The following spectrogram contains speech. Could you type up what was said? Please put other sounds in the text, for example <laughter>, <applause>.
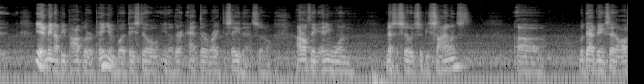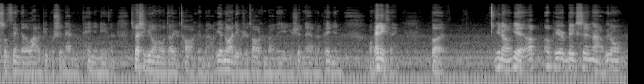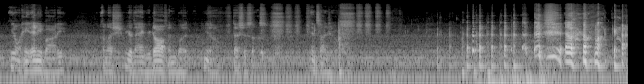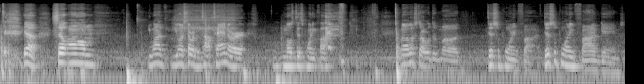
yeah, it may not be popular opinion, but they still, you know, they're at their right to say that. So, I don't think anyone necessarily should be silenced. Uh, with that being said, I also think that a lot of people shouldn't have an opinion either, especially if you don't know what the hell you're talking about. If you have no idea what you're talking about, then you shouldn't have an opinion on anything. But you know, yeah, up up here, Big Sin, nah, we don't we don't hate anybody unless you're the angry dolphin. But you know, that's just us. Inside joke. <laughs> <laughs> oh my god. Yeah. So um you wanna you wanna start with the top ten or most disappointing five? Well, <laughs> let's start with the uh, disappointing five. Disappointing five games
